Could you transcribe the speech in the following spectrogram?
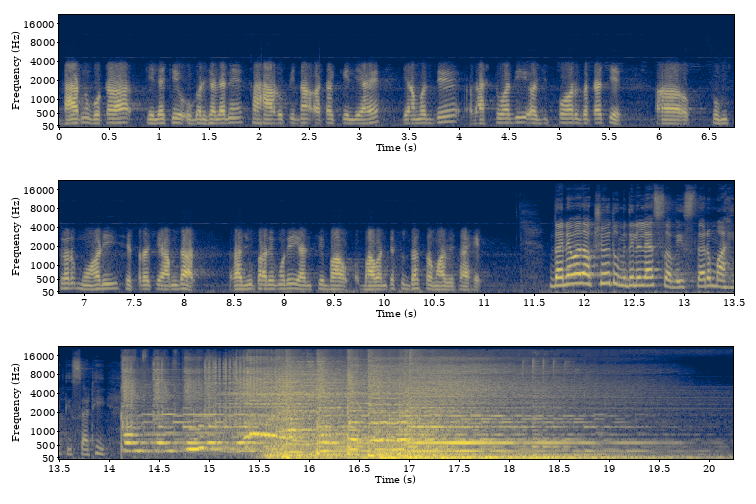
धारण घोटाळा केल्याचे उघड झाल्याने सहा आरोपींना अटक केली आहे. यामध्ये राष्ट्रवादी अजित पवार गटाचे तुमसर मोहाडी क्षेत्राचे आमदार राजू कारेमोरे यांचे भाव भावांचा सुद्धा समावेश आहे. धन्यवाद अक्षय तुम्ही दिलेल्या सविस्तर माहितीसाठी.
